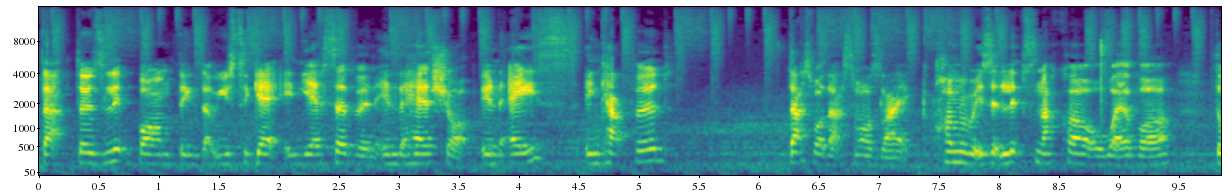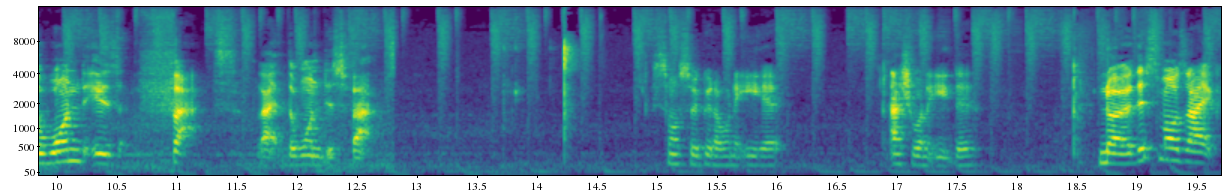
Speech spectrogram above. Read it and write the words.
that those lip balm things that we used to get in year seven in the hair shop in ace in catford that's what that smells like. I can't remember is it Lip Smacker or whatever? The wand is fat. Like the wand is fat. It smells so good I want to eat it. I actually want to eat this. No this smells like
